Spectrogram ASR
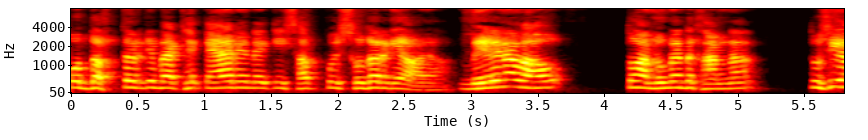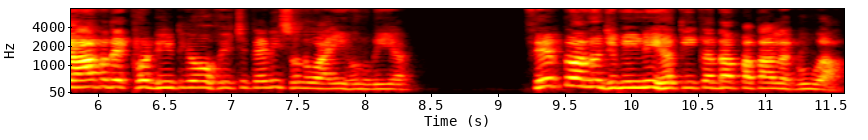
ਉਹ ਦਫ਼ਤਰ 'ਚ ਬੈਠੇ ਕਹਿ ਰਹੇ ਨੇ ਕਿ ਸਭ ਕੁਝ ਸੁਧਰ ਗਿਆ ਆ। ਮੇਰੇ ਨਾਲ ਆਓ, ਤੁਹਾਨੂੰ ਮੈਂ ਦਿਖਾਣਾ ਤੁਸੀਂ ਆਪ ਦੇਖੋ ਡੀਟੀਓ ਆਫਿਸ 'ਚ ਕਿਹੜੀ ਸੁਣਵਾਈ ਹੁੰਦੀ ਆ। ਫਿਰ ਤੁਹਾਨੂੰ ਜ਼ਮੀਨੀ ਹਕੀਕਤ ਦਾ ਪਤਾ ਲੱਗੂਗਾ।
